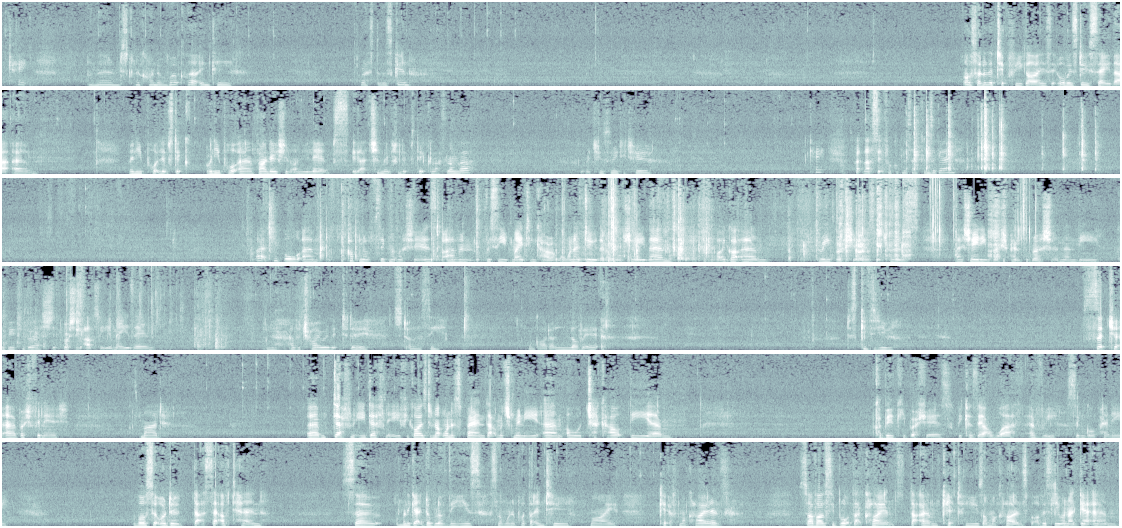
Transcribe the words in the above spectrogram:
Okay and then I'm just going to kind of work that into rest of the skin. Also another tip for you guys they always do say that um, when you put lipstick when you put um, foundation on your lips it actually makes your lipstick last longer which is really true. Okay let that's it for a couple of seconds again I actually bought um, a couple of Sigma brushes but I haven't received my 18 carat one when I do then I will show you them but I got um, three brushes which was a shading brush, pencil brush and then the kabuki brush. This brush is absolutely amazing. I'm gonna have a try with it today. Just to see. Oh my god, I love it. Just gives you such an airbrush finish. It's mad. Um, definitely, definitely, if you guys do not want to spend that much money, um, I would check out the um, kabuki brushes because they are worth every single penny. I've also ordered that set of 10 so I'm going to get double of these so I'm going to put that into my kit for my clients. So I've obviously brought that client that um, kit to use on my clients but obviously when I get um,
